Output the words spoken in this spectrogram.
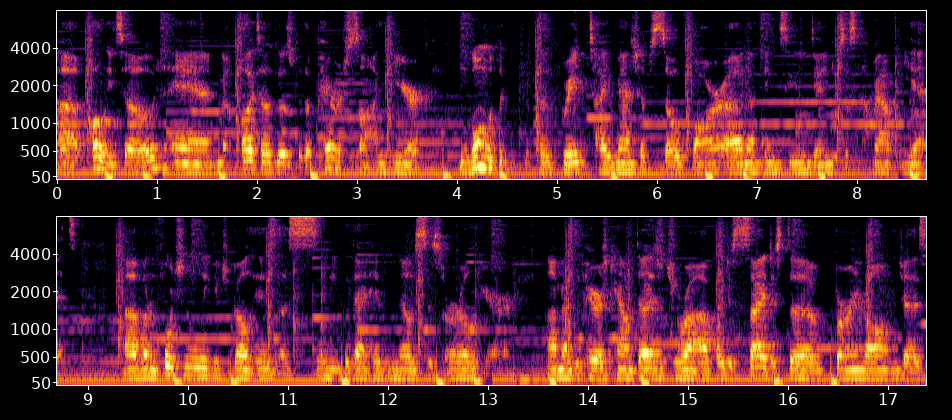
uh, Politoed, and Politoed goes for the Perish Song here. I'm going with a, the great type matchup so far. Uh, nothing too dangerous has come out yet. Uh, but unfortunately, Victreebel is asleep with that hypnosis earlier. Um, as the Perish count does drop, I just decided just to burn it all and just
